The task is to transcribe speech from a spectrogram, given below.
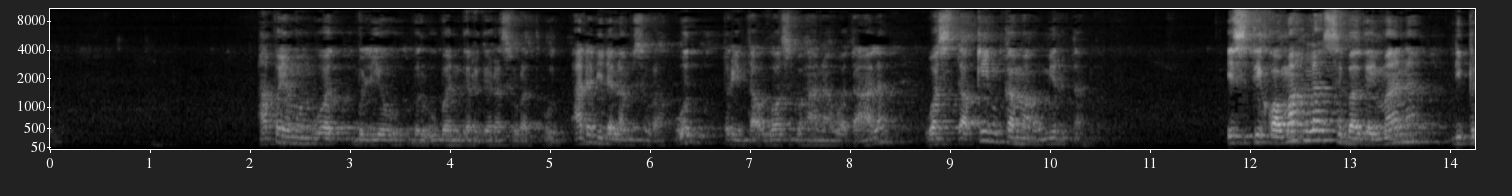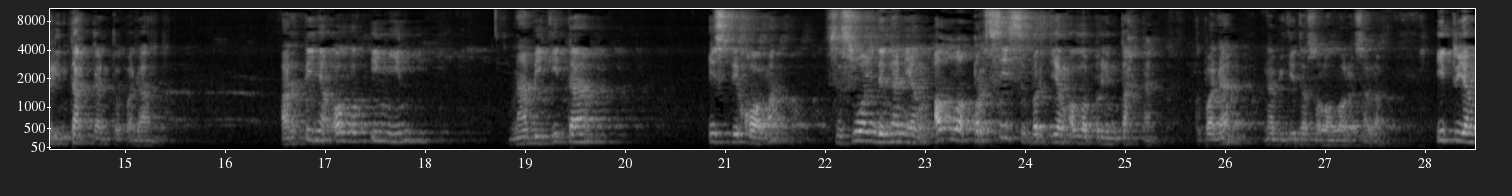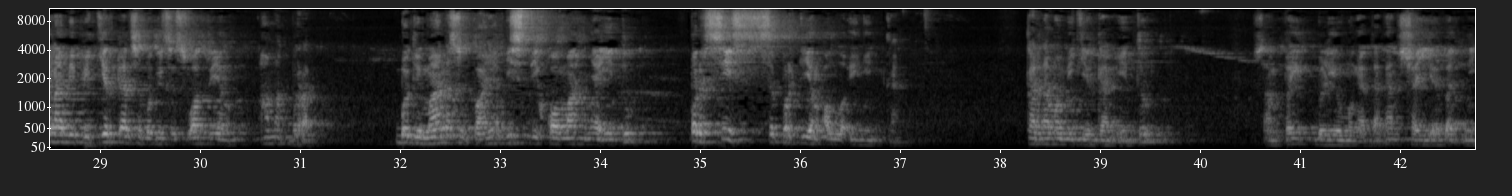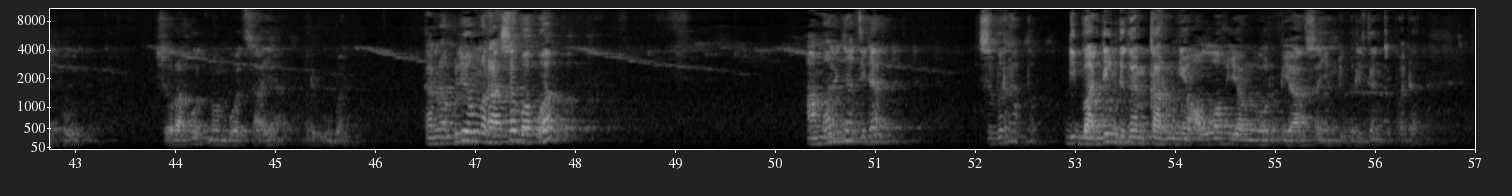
Apa yang membuat beliau beruban gara-gara surat Hud? Ada di dalam surat Hud perintah Allah Subhanahu wa taala, "Wastaqim kama umirta." Istiqomahlah sebagaimana diperintahkan kepadamu. Artinya Allah ingin Nabi kita istiqomah sesuai dengan yang Allah persis seperti yang Allah perintahkan kepada Nabi kita Shallallahu Alaihi Wasallam. Itu yang Nabi pikirkan sebagai sesuatu yang amat berat. Bagaimana supaya istiqomahnya itu persis seperti yang Allah inginkan. Karena memikirkan itu sampai beliau mengatakan syayyabat nihud. Surah Hud membuat saya berubah. Karena beliau merasa bahwa amalnya tidak seberapa dibanding dengan karunia Allah yang luar biasa yang diberikan kepada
